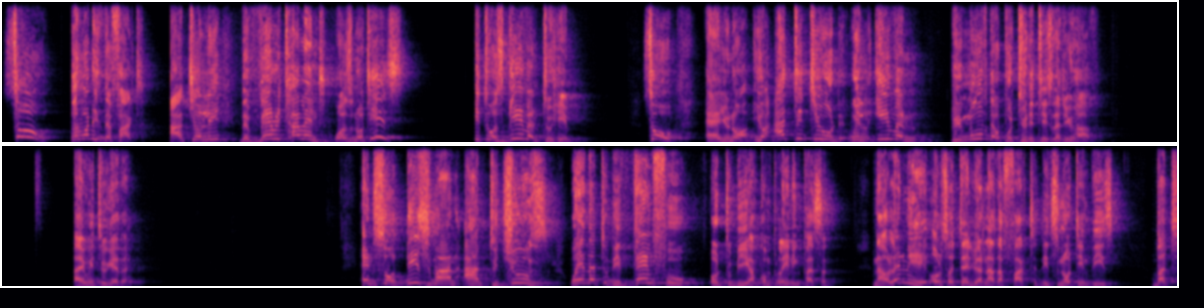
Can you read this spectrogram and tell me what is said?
sow. But what is the fact? Actually, the very talent was not his, it was given to him. So, uh, you know, your attitude will even remove the opportunities that you have. Are we together? And so this man had to choose whether to be thankful or to be a complaining person. Now, let me also tell you another fact. It's not in this, but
